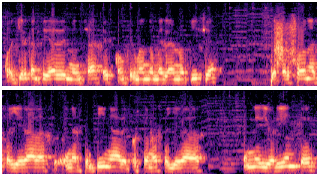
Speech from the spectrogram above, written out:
cualquier cantidad de mensajes confirmándome la noticia de personas allegadas en Argentina, de personas allegadas en Medio Oriente,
